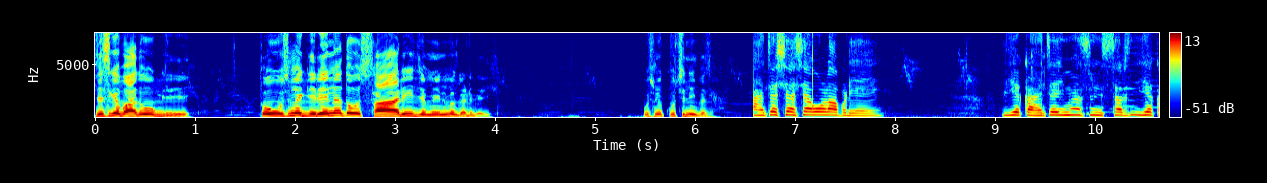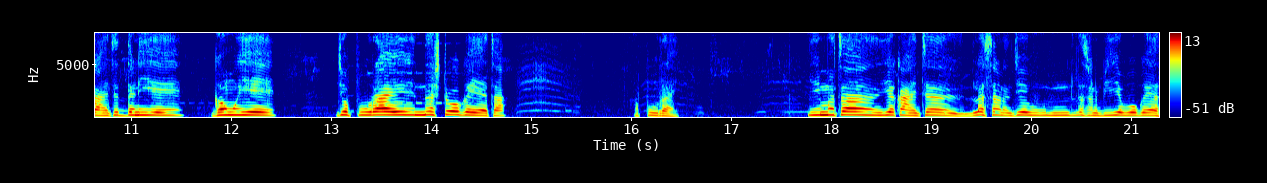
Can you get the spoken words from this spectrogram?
जिसके बाद वो गिरे। तो उसमें गिरे ना तो सारी ज़मीन में गड़ गई। उसमें कुछ नहीं बचा। कांचा शाशा ओळा पड़े है। ये कांचा इमा सर, ये कांचा दनी है गेहूँ जो पूरा है, नष्ट हो गया था। पूरा है। ये मचा ये कांचा लहसुन, जो लहसुन भी ये वो गया,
